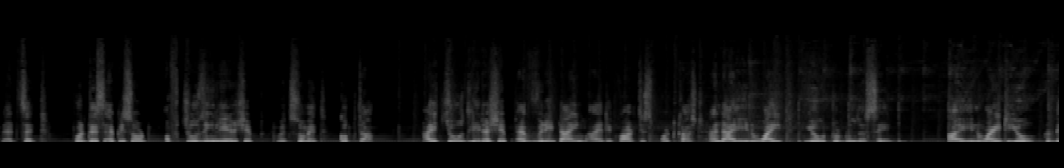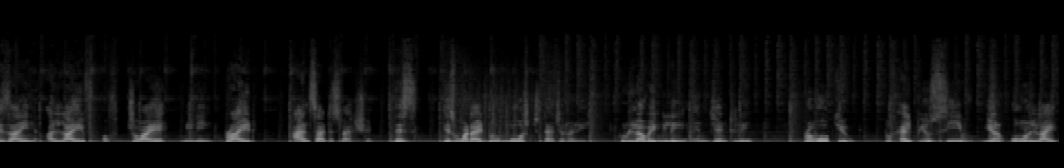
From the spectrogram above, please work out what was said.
That's it for this episode of Choosing Leadership with Sumit Gupta. I choose leadership every time I record this podcast, and I invite you to do the same. I invite you to design a life of joy, meaning, pride, and satisfaction. This is what I do most naturally to lovingly and gently provoke you, to help you see your own light,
